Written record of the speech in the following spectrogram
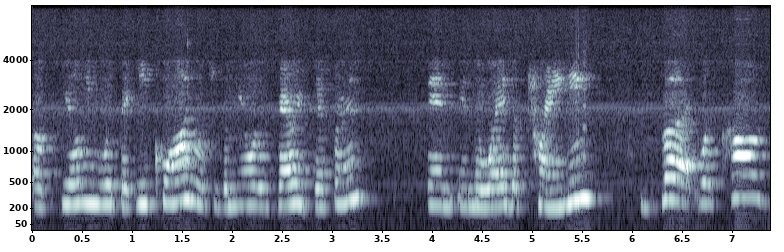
of dealing with the equine, which the mule is very different in, in the ways of training. But what called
